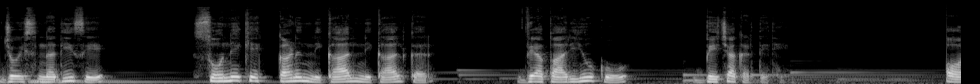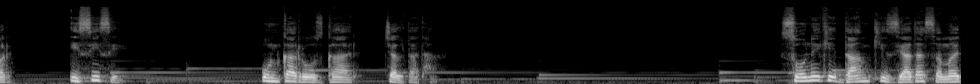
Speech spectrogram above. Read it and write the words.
जो इस नदी से सोने के कण निकाल निकाल कर व्यापारियों को बेचा करते थे। और इसी से उनका रोज़गार चलता था। सोने के दाम की ज़्यादा समझ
